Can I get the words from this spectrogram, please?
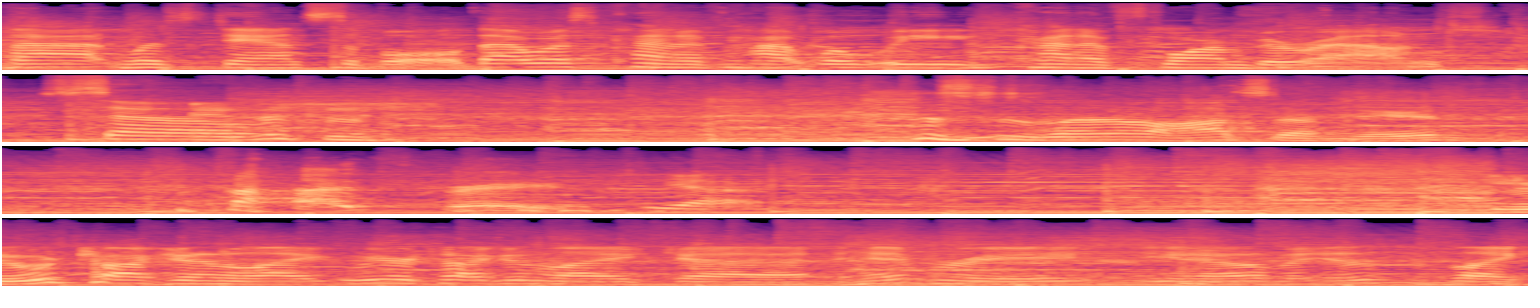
that was danceable. That was kind of how what we kind of formed around. So And this is This is so awesome, dude. That's great. yeah. We're talking like we were talking like uh, Hembury, you know, but this is like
